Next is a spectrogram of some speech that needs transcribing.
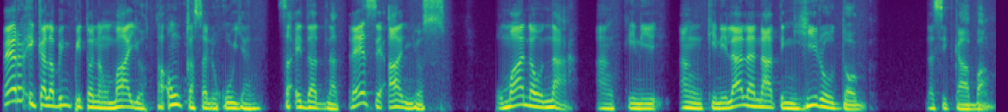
Pero ikalabing pito ng Mayo taong kasalukuyan sa edad na 13 anyos, umanaw na ang, kini, ang kinilala nating hero dog na si Kabang.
